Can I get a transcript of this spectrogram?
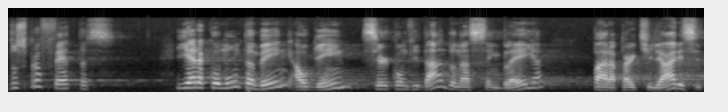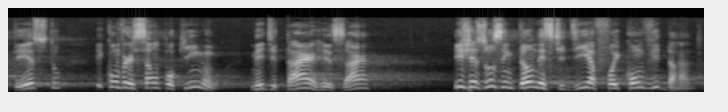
dos profetas. E era comum também alguém ser convidado na assembleia para partilhar esse texto e conversar um pouquinho, meditar, rezar. E Jesus, então, neste dia, foi convidado.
